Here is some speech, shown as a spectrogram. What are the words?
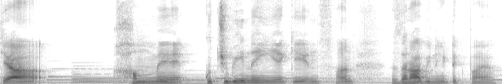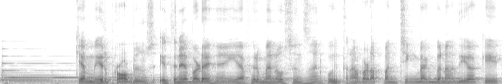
क्या हम में कुछ भी नहीं है कि इंसान ज़रा भी नहीं टिक पाया? क्या मेरे प्रॉब्लम्स इतने बड़े हैं या फिर मैंने उस इंसान को इतना बड़ा पंचिंग बैग बना दिया कि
